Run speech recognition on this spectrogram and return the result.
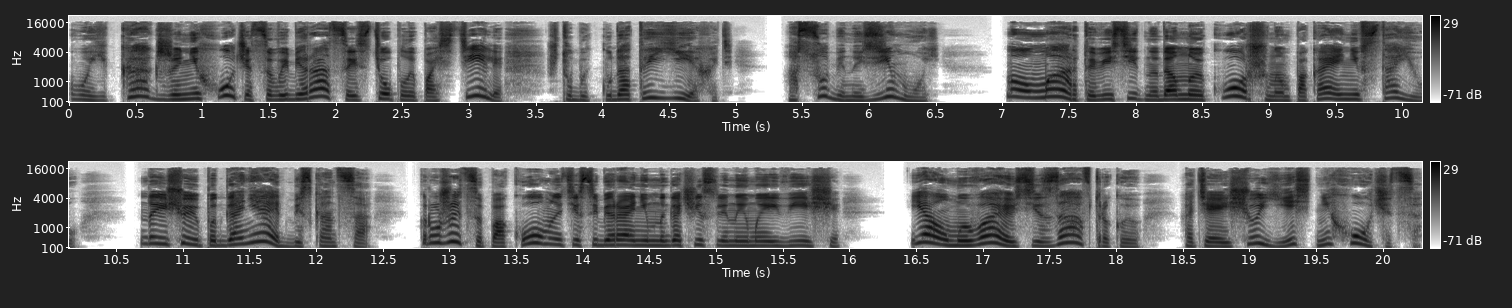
Ой, как же не хочется выбираться из теплой постели, чтобы куда-то ехать, особенно зимой. Но Марта висит надо мной коршуном, пока я не встаю, да еще и подгоняет без конца, кружится по комнате, собирая немногочисленные мои вещи. Я умываюсь и завтракаю, хотя еще есть не хочется.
